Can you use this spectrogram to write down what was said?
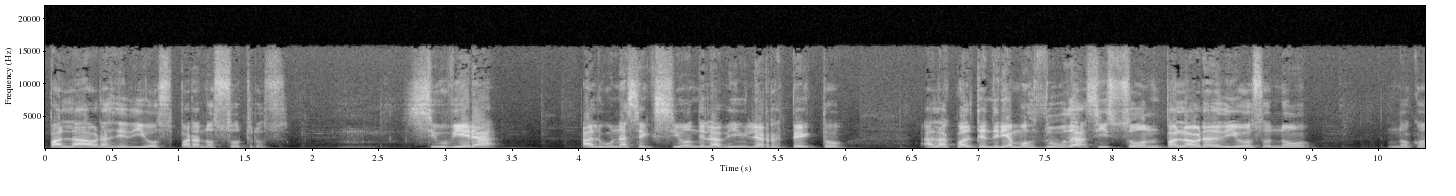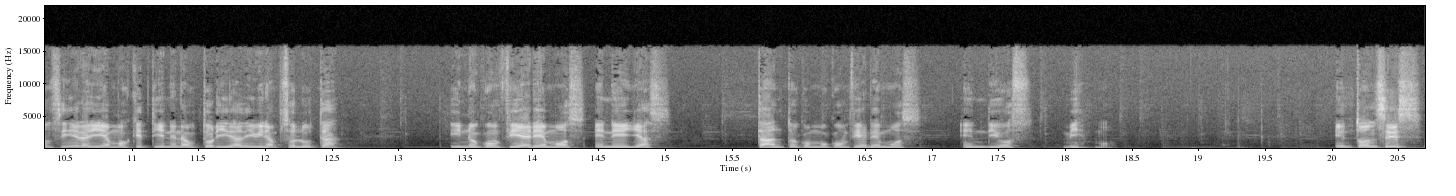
palabras de Dios para nosotros. Si hubiera alguna sección de la Biblia respecto a la cual tendríamos duda si son palabra de Dios o no, no consideraríamos que tienen autoridad divina absoluta y no confiaremos en ellas tanto como confiaremos en Dios mismo. Entonces,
